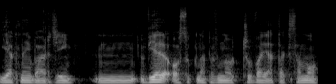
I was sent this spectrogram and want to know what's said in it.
jak najbardziej mm, wiele osób na pewno odczuwa, ja tak samo,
